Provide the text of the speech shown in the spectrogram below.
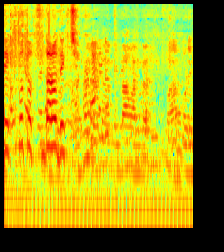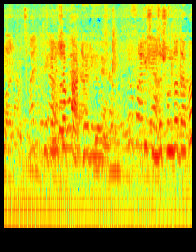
দেখব তো। দাঁড়াও, দেখছি। এখানে সব কাঠের ইয়ে। কি সুন্দর সুন্দর, দেখো।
